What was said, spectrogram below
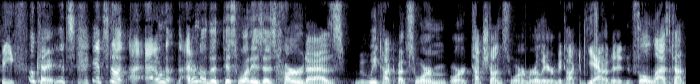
Beef. Okay, it's it's not. I, I don't know. I don't know that this one is as hard as we talked about Swarm or touched on Swarm earlier. We talked Yeah. about it in full last time.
